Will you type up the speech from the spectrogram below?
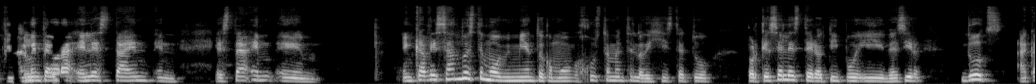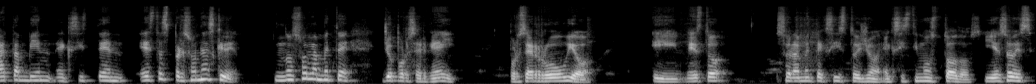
Finalmente ahora él está en, en está en, em, encabezando este movimiento, como justamente lo dijiste tú, porque es el estereotipo y decir, dudes, acá también existen estas personas que no solamente yo por ser gay, por ser rubio, y esto solamente existo yo, existimos todos, y eso es,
